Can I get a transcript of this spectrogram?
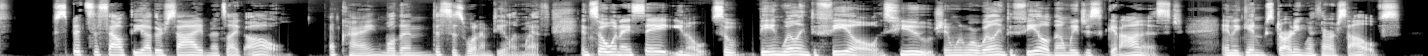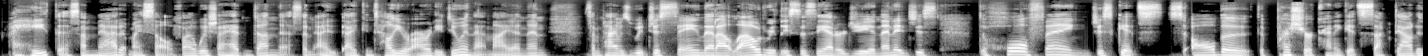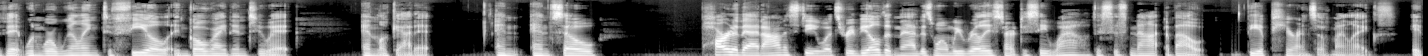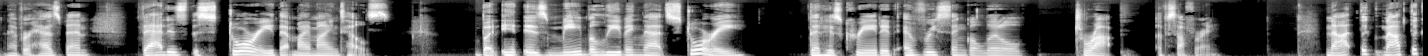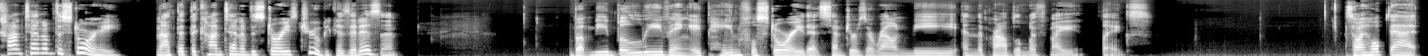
spits us out the other side and it's like oh okay well then this is what i'm dealing with. And so when i say you know so being willing to feel is huge and when we're willing to feel then we just get honest. And again starting with ourselves. I hate this. I'm mad at myself. I wish i hadn't done this. And i, I can tell you're already doing that maya. And then sometimes we just saying that out loud releases the energy and then it just the whole thing just gets all the the pressure kind of gets sucked out of it when we're willing to feel and go right into it and look at it. And and so part of that honesty what's revealed in that is when we really start to see wow this is not about the appearance of my legs. It never has been. That is the story that my mind tells. But it is me believing that story that has created every single little drop of suffering. Not the not the content of the story, not that the content of the story is true because it isn't. But me believing a painful story that centers around me and the problem with my legs. So I hope that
